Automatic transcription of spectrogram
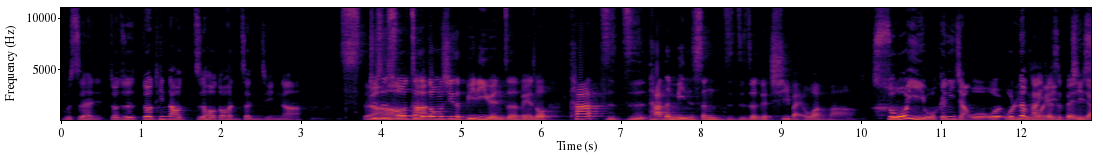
不是很，就是都听到之后都很震惊啊。就是说这个东西的比例原则，等于说他只值他的名声只值这个七百万吗？所以我跟你讲，我我我认为应该是被其实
